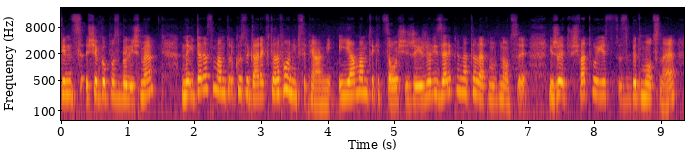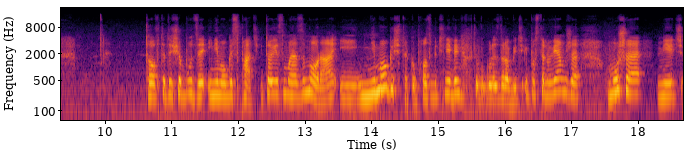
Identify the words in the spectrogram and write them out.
więc się go pozbyliśmy. No i teraz mam tylko zegarek w telefonie w sypialni. I ja mam takie coś, że jeżeli zerknę na telefon w nocy, jeżeli to światło jest zbyt mocne, to wtedy się budzę i nie mogę spać. I to jest moja zmora i nie mogę się tego pozbyć, nie wiem jak to w ogóle zrobić. I postanowiłam, że muszę mieć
